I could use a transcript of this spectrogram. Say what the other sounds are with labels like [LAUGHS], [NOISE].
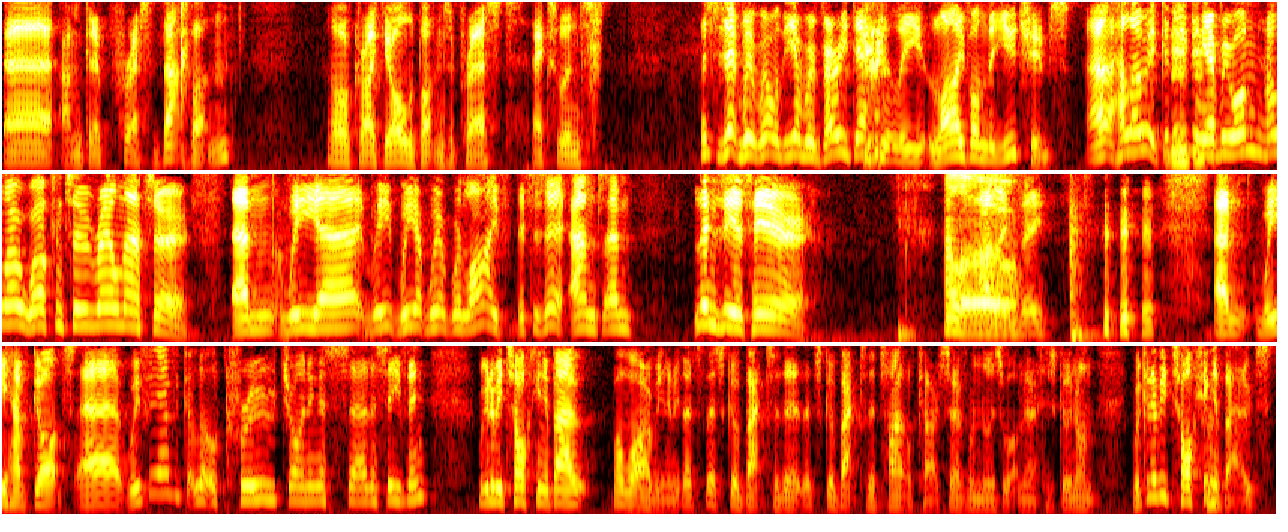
Uh, I'm going to press that button. Oh, crikey, all the buttons are pressed. Excellent. This is it. We're, well, yeah, we're very definitely [CLEARS THROAT] live on the YouTubes. Uh, hello, good Mm-hmm. evening, everyone. Hello, welcome to Rail Natter. Um, we, uh, we, we, we're, we're live. This is it. And um, Lindsay is here. Hello. Hi, Lindsay. [LAUGHS] um, we have got uh, we've, yeah, we've got a little crew joining us uh, this evening. We're going to be talking about well, what are we going to be? Let's let's go back to the let's go back to the title card so everyone knows what on earth is going on. We're going to be talking about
